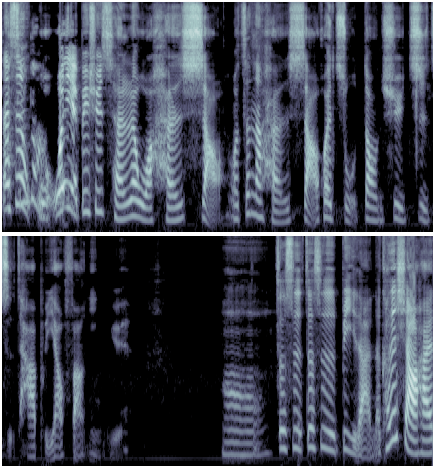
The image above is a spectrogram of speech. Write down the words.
但是我我也必须承认，我很少，我真的很少会主动去制止他不要放音乐。嗯，这是这是必然的。可是小孩，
